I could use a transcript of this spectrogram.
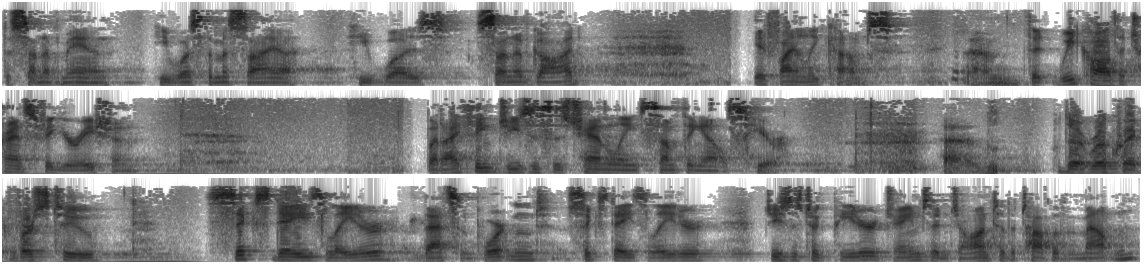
the Son of Man, he was the Messiah, he was Son of God, it finally comes. Um, that we call the transfiguration. But I think Jesus is channeling something else here. Uh, we'll do it real quick. Verse 2. Six days later, that's important. Six days later, Jesus took Peter, James, and John to the top of a mountain.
